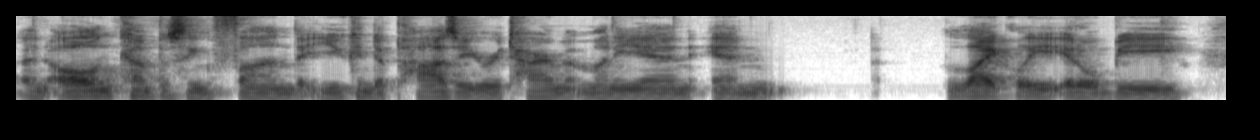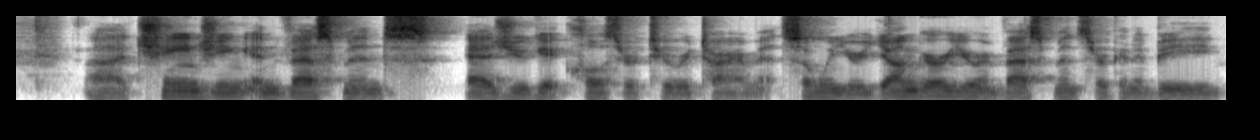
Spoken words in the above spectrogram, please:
an all-encompassing fund that you can deposit your retirement money in, and likely it'll be uh, changing investments as you get closer to retirement. So when you're younger, your investments are going to be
